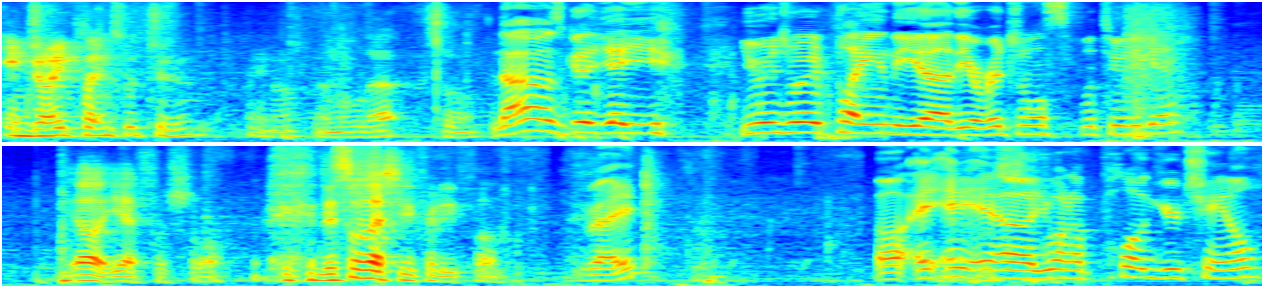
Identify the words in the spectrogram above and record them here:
enjoyed playing Splatoon, you know, and all that. So. No, it was good. Yeah, you you enjoyed playing the uh, the original Splatoon again, Oh yeah, for sure. this was actually pretty fun. right? Uh, and, and, uh, you want to plug your channel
